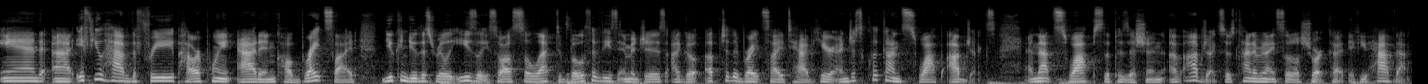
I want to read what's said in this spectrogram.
And uh, if you have the free PowerPoint add-in called BrightSlide, you can do this really easily. So I'll select both of these images. I go up to the BrightSlide tab here and just click on Swap Objects. And that swaps the position of objects. So it's kind of a nice little shortcut if you have that.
